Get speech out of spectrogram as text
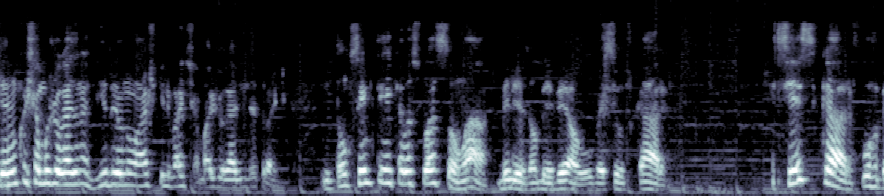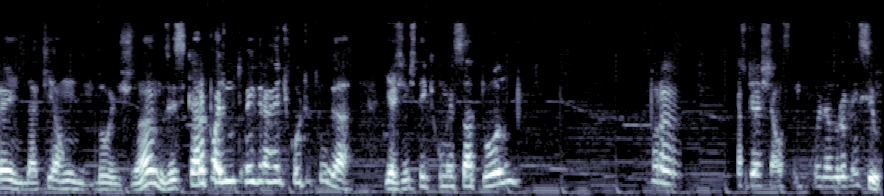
Ele nunca chamou jogada na vida e eu não acho que ele vai chamar jogada em Detroit. Então sempre tem aquela situação, ah, beleza, é o Bevel ou vai ser outro cara. Se esse cara for bem daqui a um, dois anos, esse cara pode muito bem virar head coach em outro lugar. E a gente tem que começar todo processo de achar um coordenador ofensivo.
